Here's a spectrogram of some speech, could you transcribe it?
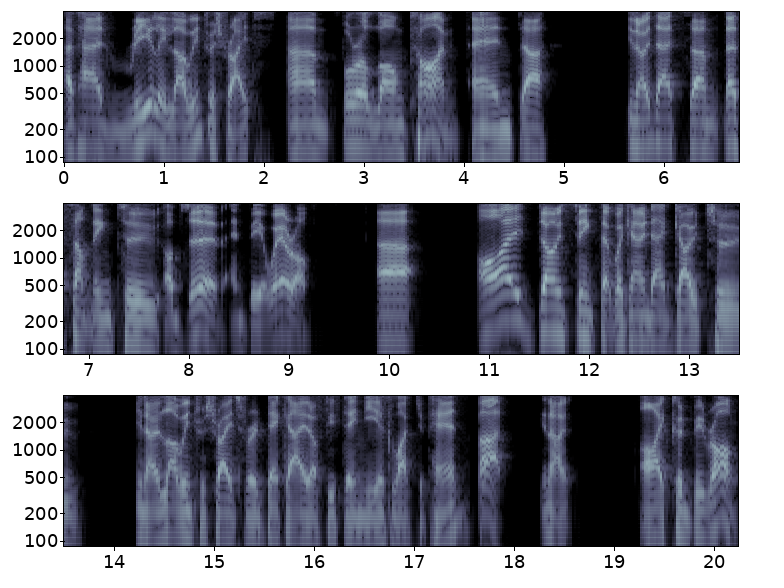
have had really low interest rates um, for a long time. And, uh, you know, that's, um, that's something to observe and be aware of. Uh, I don't think that we're going to go to, you know, low interest rates for a decade or 15 years like Japan, but, you know, I could be wrong.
